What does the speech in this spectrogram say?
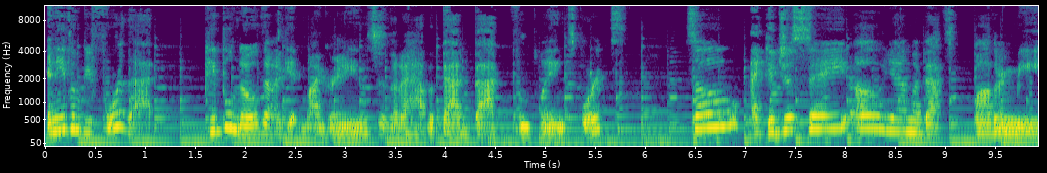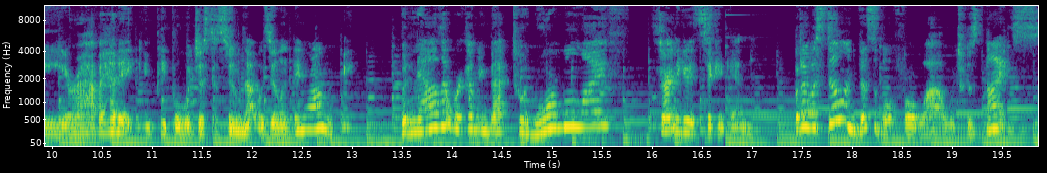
And even before that, people know that I get migraines or that I have a bad back from playing sports. So I could just say, oh, yeah, my back's bothering me, or I have a headache, and people would just assume that was the only thing wrong with me. But now that we're coming back to a normal life, starting to get sick again. But I was still invisible for a while, which was nice.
